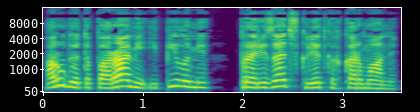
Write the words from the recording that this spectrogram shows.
орудуя топорами и пилами, прорезать в клетках карманы.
